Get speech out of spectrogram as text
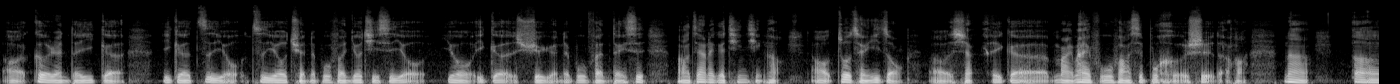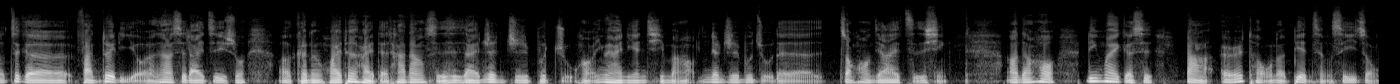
呃个人的一个一个自由自由权的部分，尤其是有有一个血缘的部分，等于是把这样的一个亲情哈哦做成一种呃像一个买卖服务法是不合适的哈。那呃这个反对理由呢，那是来自于说呃可能怀特海德他当时是在认知不足哈，因为还年轻嘛哈，认知不足的状况下来执行。啊，然后另外一个是把儿童呢变成是一种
